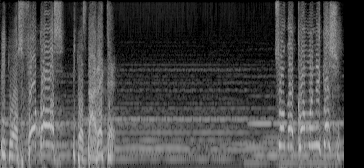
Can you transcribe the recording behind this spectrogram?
it was focused, it was directed. So the communication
